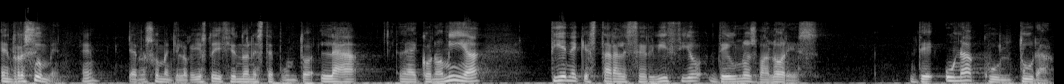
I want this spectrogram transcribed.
En resumen, ¿eh? en resumen, que lo que yo estoy diciendo en este punto, la, la economía tiene que estar al servicio de unos valores, de una cultura.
